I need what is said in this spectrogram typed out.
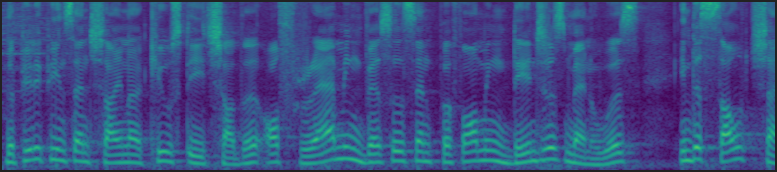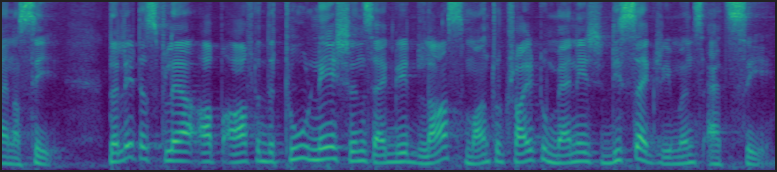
The Philippines and China accused each other of ramming vessels and performing dangerous maneuvers in the South China Sea. The latest flare up after the two nations agreed last month to try to manage disagreements at sea.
